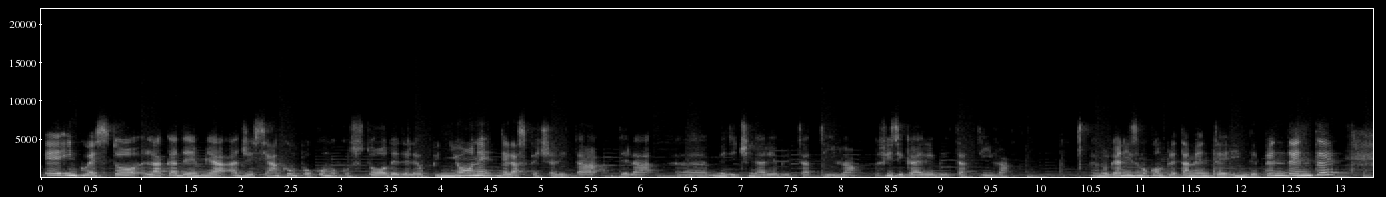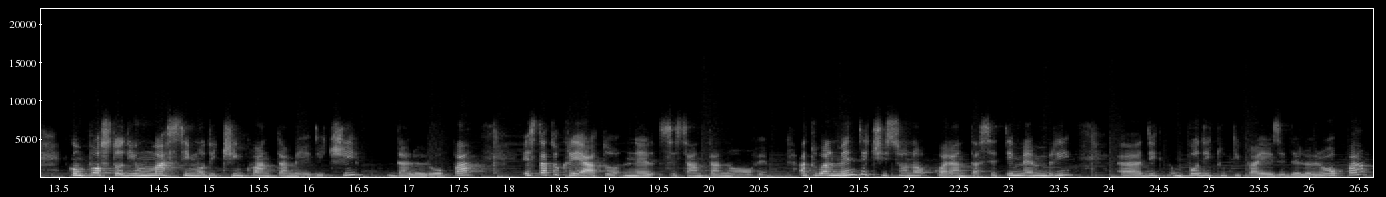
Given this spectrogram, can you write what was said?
e in questo l'Accademia agisce anche un po' come custode delle opinioni della specialità della eh, medicina riabilitativa, fisica e riabilitativa. È un organismo completamente indipendente, composto di un massimo di 50 medici dall'Europa, è stato creato nel 69. Attualmente ci sono 47 membri, eh, di, un po' di tutti i paesi dell'Europa,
